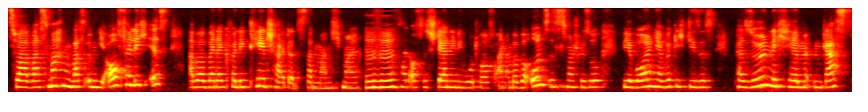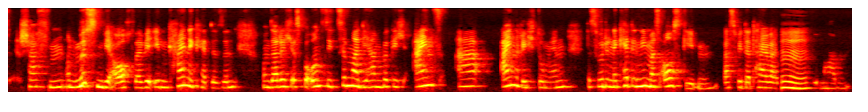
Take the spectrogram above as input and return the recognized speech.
zwar was machen, was irgendwie auffällig ist, aber bei der Qualität scheitert es dann manchmal. Mhm. Es halt auf das Sternenniveau drauf an. Aber bei uns ist es zum Beispiel so, wir wollen ja wirklich dieses Persönliche mit einem Gast schaffen und müssen wir auch, weil wir eben keine Kette sind. Und dadurch ist bei uns die Zimmer, die haben wirklich 1A Einrichtungen. Das würde eine Kette niemals ausgeben, was wir da teilweise mhm. haben.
